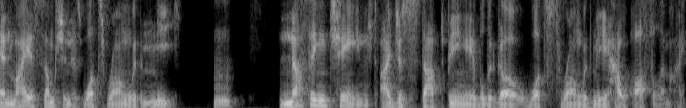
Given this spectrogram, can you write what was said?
and my assumption is what's wrong with me, Hmm. Nothing changed. I just stopped being able to go. What's wrong with me? How awful am I?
